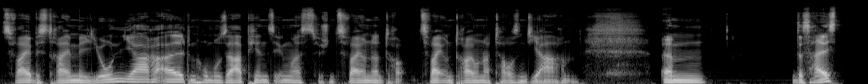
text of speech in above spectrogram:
zwei bis drei Millionen Jahre alt und Homo sapiens irgendwas zwischen 200, 200 und 300.000 Jahren. Ähm, das heißt,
